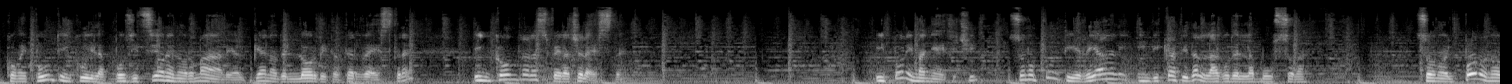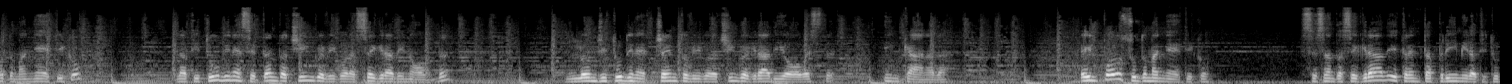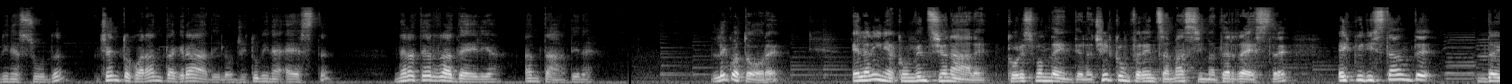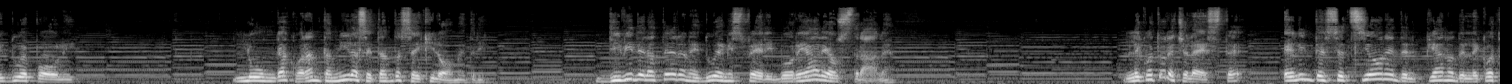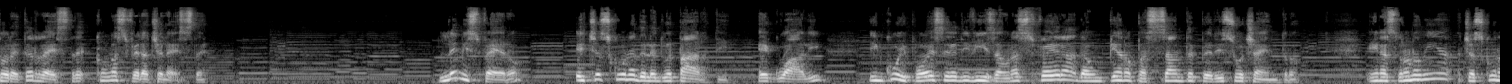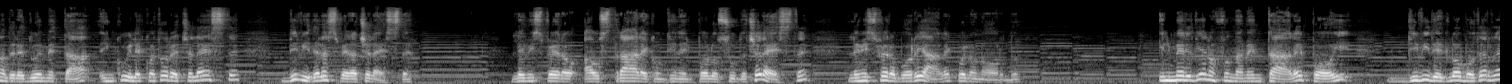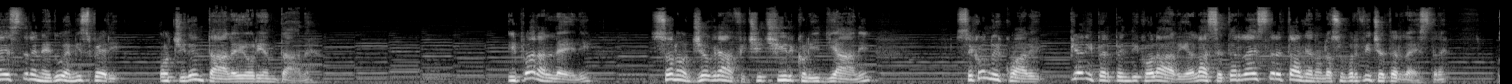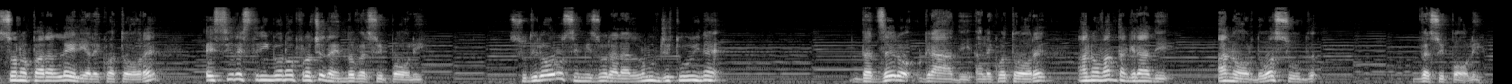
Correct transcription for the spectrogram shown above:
come punti in cui la posizione normale al piano dell'orbita terrestre incontra la sfera celeste. I poli magnetici sono punti reali indicati dal lago della bussola. Sono il polo nord magnetico, latitudine 75,6 gradi nord, longitudine 100,5 gradi ovest, in Canada, e il polo sud magnetico, 66 gradi 30 primi latitudine sud, 140 gradi longitudine est, nella terra Adelia, Antartide. L'equatore è la linea convenzionale corrispondente alla circonferenza massima terrestre equidistante dai due poli, lunga 40.076 km divide la Terra nei due emisferi boreale e australe. L'equatore celeste è l'intersezione del piano dell'equatore terrestre con la sfera celeste. L'emisfero è ciascuna delle due parti, uguali, in cui può essere divisa una sfera da un piano passante per il suo centro. In astronomia, ciascuna delle due metà in cui l'equatore celeste divide la sfera celeste. L'emisfero australe contiene il polo sud celeste, l'emisfero boreale quello nord. Il meridiano fondamentale, poi, divide il globo terrestre nei due emisferi occidentale e orientale. I paralleli sono geografici circoli ideali secondo i quali piani perpendicolari all'asse terrestre tagliano la superficie terrestre, sono paralleli all'equatore e si restringono procedendo verso i poli. Su di loro si misura la longitudine da 0 gradi all'equatore a 90 gradi a nord o a sud verso i poli.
